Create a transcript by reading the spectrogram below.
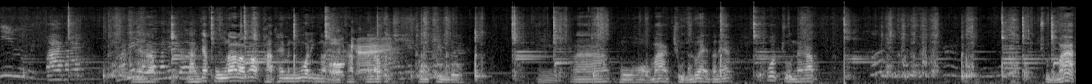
จิ้มไปไปมานี่นี่เลครัยบมานี่เลหลัยงจากปรุงแล้วเราก็ผัดให้มันงวดอีกหน่อยนะครับโอเค แล้วเราก็ลองชิมดู นี่ครับโหหอมมากฉุนด้วยตอนเนี้ยโคตรฉุนนะครับ ฉุนมาก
